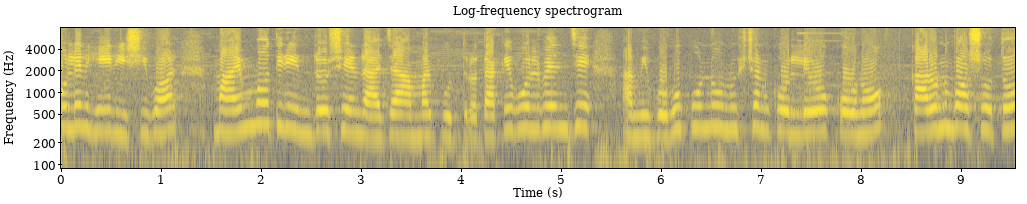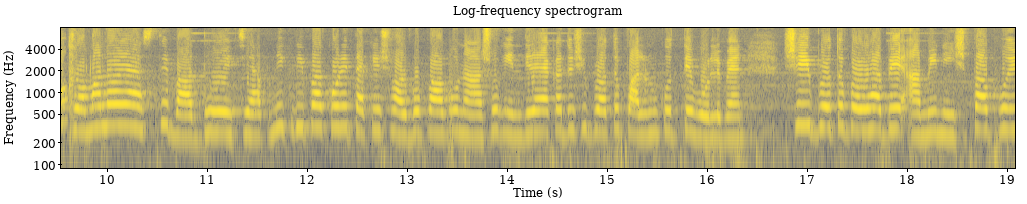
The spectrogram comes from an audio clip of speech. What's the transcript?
বললেন, হে ঋষিবর মাইমতির ইন্দ্রসেন রাজা আমার পুত্র, তাকে বলবেন যে, আমি বহু পূর্ণ অনুষ্ঠান করলেও কোনো কারণবশত জমালয়ে আসতে বাধ্য হয়েছে। আপনি কৃপা করে তাকে সর্বপাপ নাশক ইন্দিরা একাদশী ব্রত পালন করতে বলবেন। সেই ব্রত প্রভাবে আমি নিষ্পাপ হয়ে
